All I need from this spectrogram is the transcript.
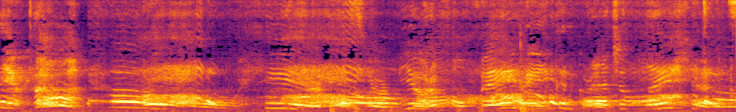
There we go. Oh, here is your beautiful baby. Congratulations.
